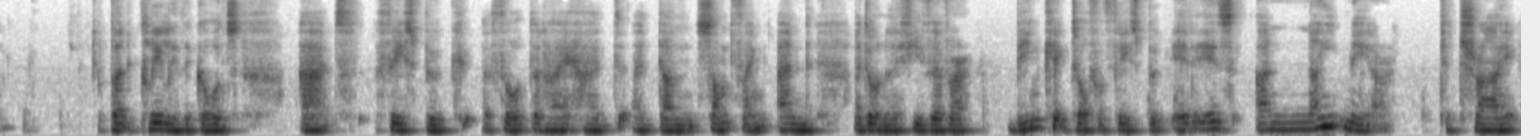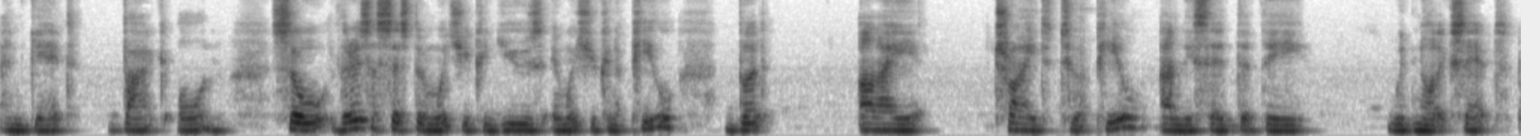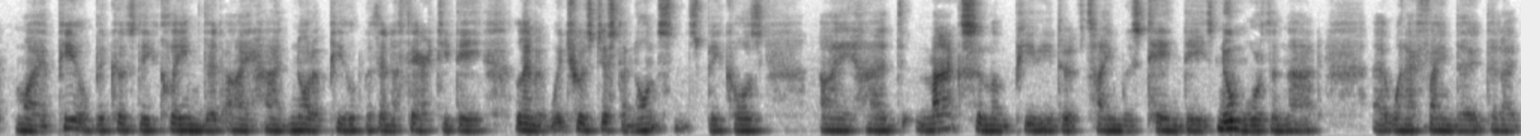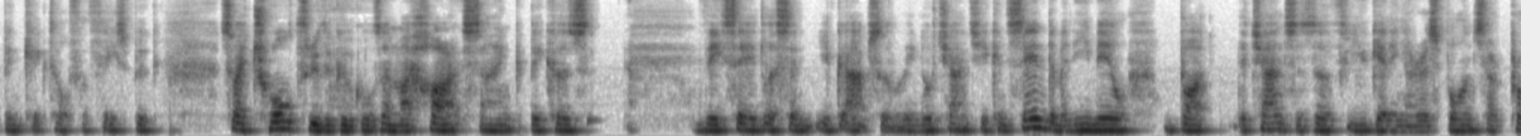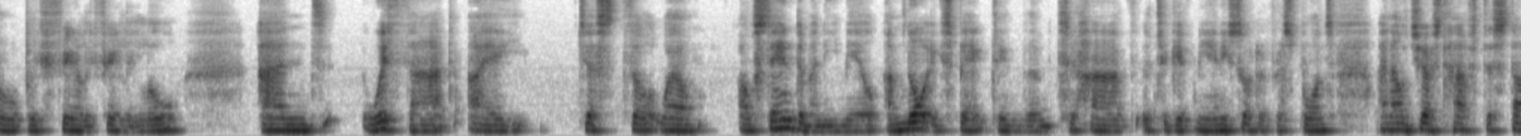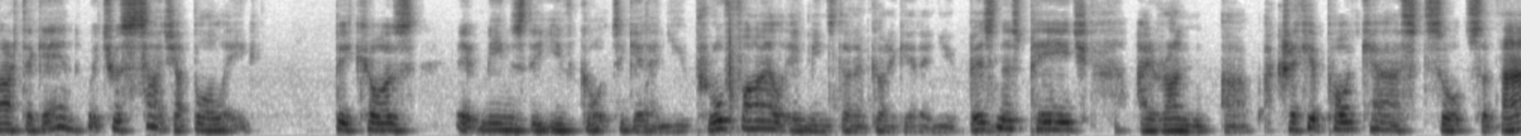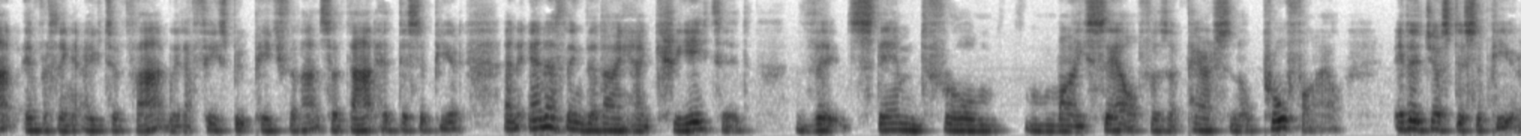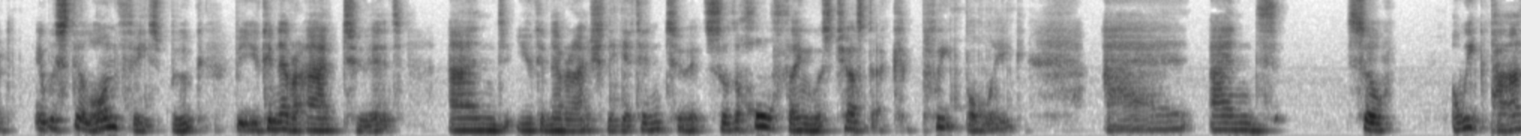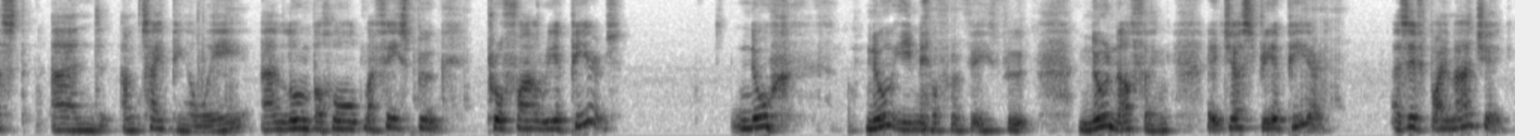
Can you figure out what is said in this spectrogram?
but clearly the gods at Facebook thought that I had, had done something. And I don't know if you've ever being kicked off of Facebook, it is a nightmare to try and get back on. So there is a system which you can use in which you can appeal, but I tried to appeal and they said that they would not accept my appeal because they claimed that I had not appealed within a 30 day limit, which was just a nonsense because I had maximum period of time was 10 days, no more than that uh, when I found out that I'd been kicked off of Facebook. So I trawled through the Googles and my heart sank because they said, listen, you've got absolutely no chance. You can send them an email, but the chances of you getting a response are probably fairly, fairly low. And with that, I just thought, well, I'll send them an email. I'm not expecting them to have to give me any sort of response, and I'll just have to start again, which was such a ball ache because it means that you've got to get a new profile. It means that I've got to get a new business page. I run a, a, cricket podcast, so so that everything out of that, we had a Facebook page for that, so that had disappeared. And anything that I had created that stemmed from myself as a personal profile, it had just disappeared. It was still on Facebook, but you could never add to it and you could never actually get into it. So the whole thing was just a complete ball ache. Uh, and so a week passed, and I'm typing away, and lo and behold, my Facebook profile reappears. No, no email from Facebook, no nothing. It just reappeared, as if by magic.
